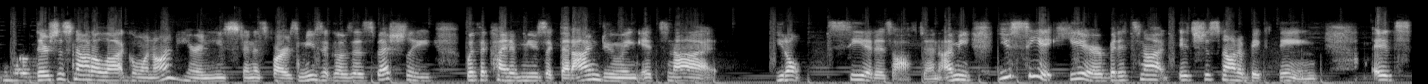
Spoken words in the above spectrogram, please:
you know, there's just not a lot going on here in Houston as far as music goes, especially with the kind of music that I'm doing. It's not. You don't see it as often. I mean, you see it here, but it's not. It's just not a big thing. It's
